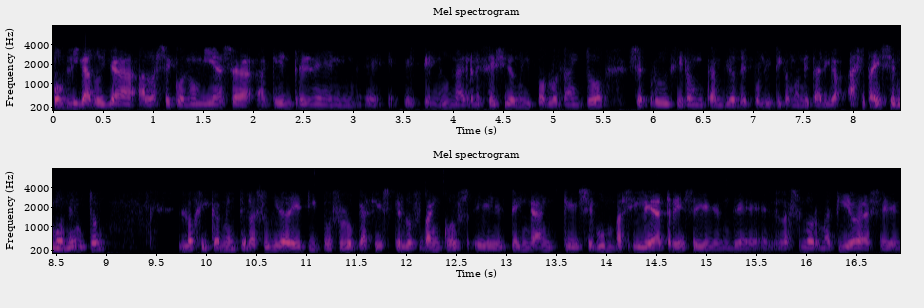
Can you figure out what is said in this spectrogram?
obligado ya a las economías a, a que entren en, eh, en, una recesión y, por lo tanto, se producirá un cambio de política monetaria. Hasta ese momento, lógicamente, la subida de tipos lo que hace es que los bancos eh, tengan que, según Basilea III, eh, de las normativas, eh,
